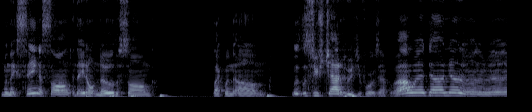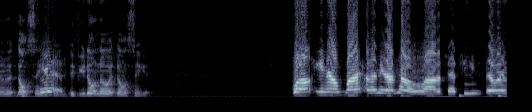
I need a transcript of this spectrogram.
when they sing a song and they don't know the song, like when um. Let's use Chattahoochee for example. I went down, yonder, don't sing it. Then. If you don't know it, don't sing it. well, you know, my I mean, I've got a lot of pet peeves. Dylan.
